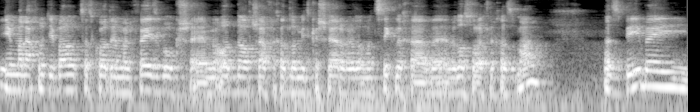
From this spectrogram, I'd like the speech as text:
אם אנחנו דיברנו קצת קודם על פייסבוק, שמאוד נוח שאף אחד לא מתקשר ולא מציק לך ולא שורף לך זמן, אז באי-ביי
